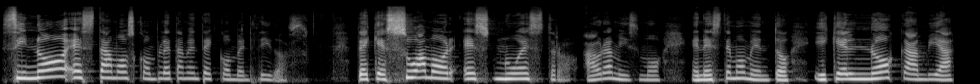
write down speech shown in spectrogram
Si no estamos completamente convencidos de que su amor es nuestro ahora mismo, en este momento, y que Él no cambia,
